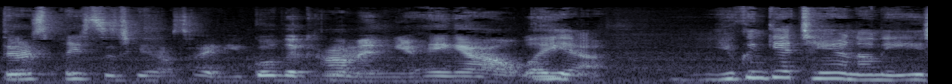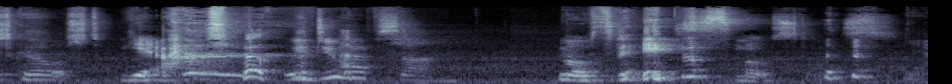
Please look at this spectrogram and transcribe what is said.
there's places to get outside. You go to the common, you hang out. Like, yeah you can get tan on the east coast yeah, We do have sun most days. most days. Yeah.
